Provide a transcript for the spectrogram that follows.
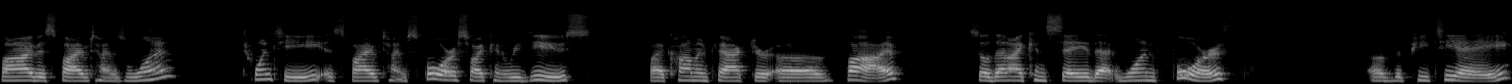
5 is 5 times 1, 20 is 5 times 4, so I can reduce by a common factor of 5. So then I can say that 1 fourth of the PTA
